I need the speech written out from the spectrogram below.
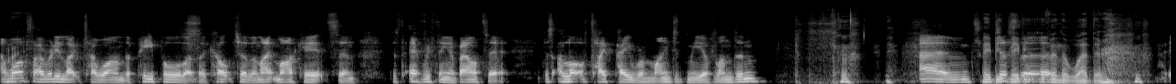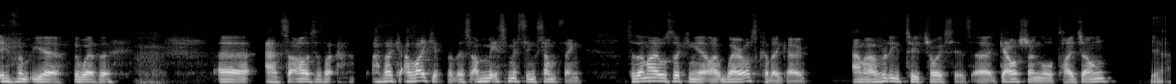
and whilst I really liked Taiwan, the people, like the culture, the night markets, and just everything about it, just a lot of Taipei reminded me of London. and Maybe maybe the- even the weather. even yeah, the weather. Uh, and so I was just like, I like, I like it, but there's, I'm, it's missing something. So then I was looking at like, where else could I go? And I have really two choices: uh, Kaohsiung or Taichung. yeah.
